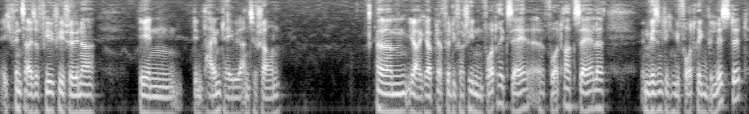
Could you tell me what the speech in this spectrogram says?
Ich finde es also viel, viel schöner, den, den Timetable anzuschauen. Ähm, ja, ich habe dafür die verschiedenen Vortragssäle, äh, Vortragssäle im Wesentlichen die Vorträge gelistet.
